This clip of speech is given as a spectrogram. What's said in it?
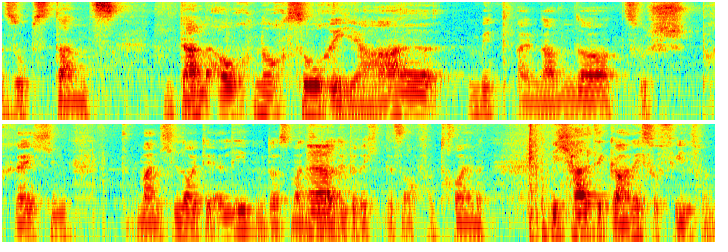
Substanz dann auch noch so real miteinander zu sprechen, manche Leute erleben das, manche ja. Leute berichten das auch von Träumen. Ich halte gar nicht so viel von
